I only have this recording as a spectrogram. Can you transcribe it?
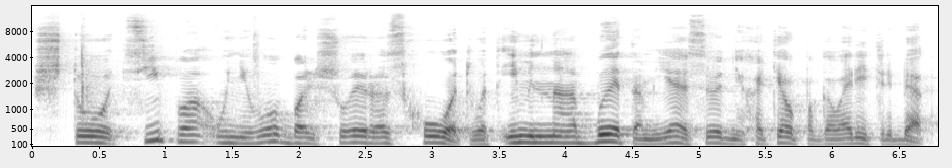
что типа у него большой расход. Вот именно об этом я сегодня хотел поговорить, ребят.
